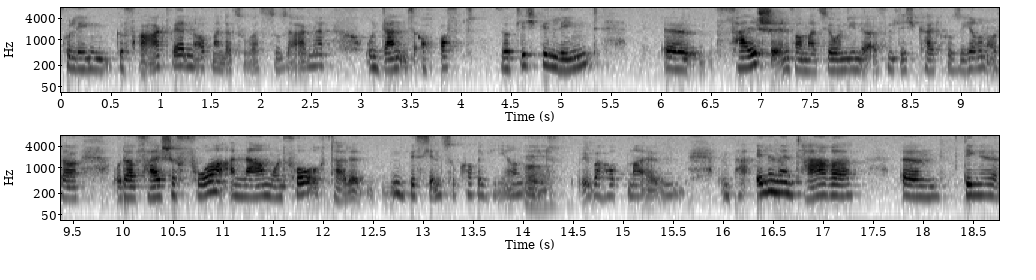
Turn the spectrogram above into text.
Kollegen gefragt werden, ob man dazu was zu sagen hat. Und dann ist auch oft wirklich gelingt, äh, falsche Informationen, die in der Öffentlichkeit kursieren oder, oder falsche Vorannahmen und Vorurteile ein bisschen zu korrigieren mhm. und überhaupt mal ein paar elementare ähm, Dinge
